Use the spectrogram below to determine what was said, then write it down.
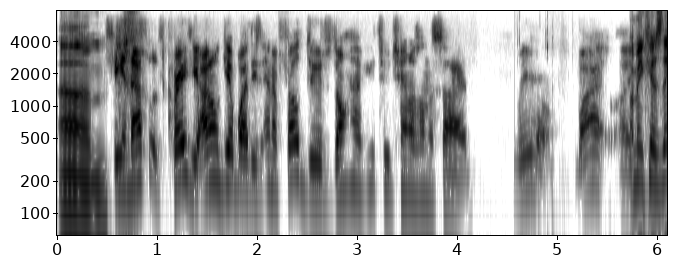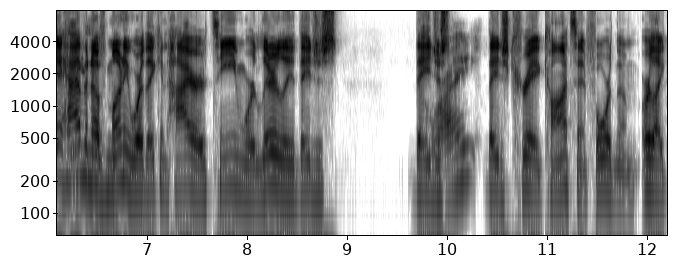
Um, See, and that's what's crazy. I don't get why these NFL dudes don't have YouTube channels on the side. Real. Why? Like, I mean, because they have he's enough money where they can hire a team where literally they just they just right? they just create content for them, or like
